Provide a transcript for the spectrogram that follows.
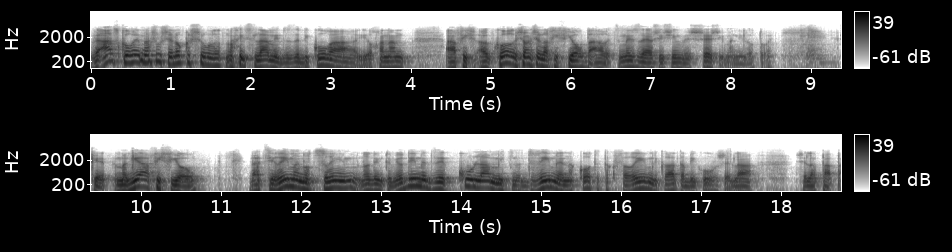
ואז קורה משהו שלא קשור לתנועה האסלאמית, וזה ביקור היוחנן, הביקור הראשון של האפיפיור בארץ, נדמה לי שזה היה 66, אם אני לא טועה. כן, מגיע האפיפיור, והצירים הנוצרים, לא יודע אם אתם יודעים את זה, כולם מתנדבים לנקות את הכפרים לקראת הביקור של, ה, של הפאפה.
